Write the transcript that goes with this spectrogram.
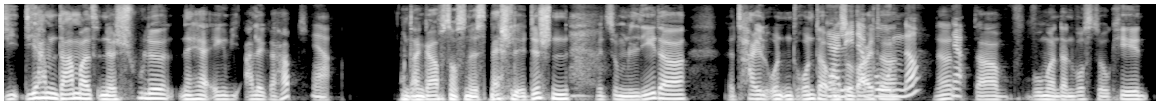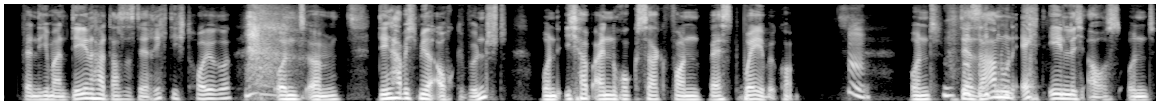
Die, die haben damals in der Schule nachher irgendwie alle gehabt. Ja. Und dann gab es noch so eine Special Edition mit so einem Lederteil unten drunter ja, und so weiter. Ne? ne? Ja. Da, wo man dann wusste, okay, wenn jemand den hat, das ist der richtig teure. Und ähm, den habe ich mir auch gewünscht. Und ich habe einen Rucksack von Best Way bekommen. Hm. Und der sah nun echt ähnlich aus. Und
